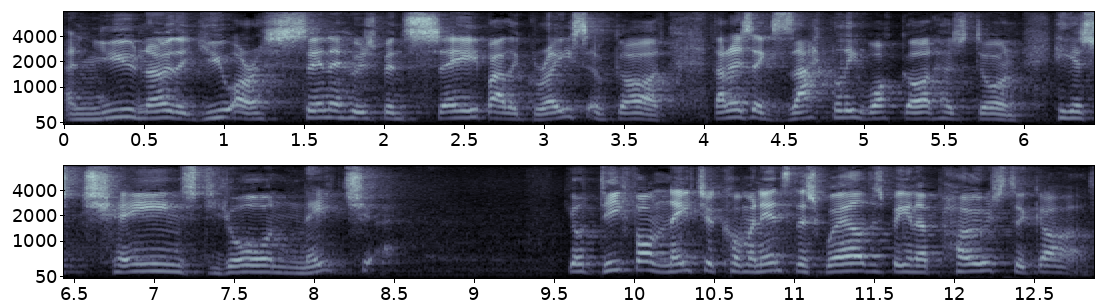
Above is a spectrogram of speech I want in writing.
and you know that you are a sinner who's been saved by the grace of God, that is exactly what God has done. He has changed your nature. Your default nature coming into this world is being opposed to God.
